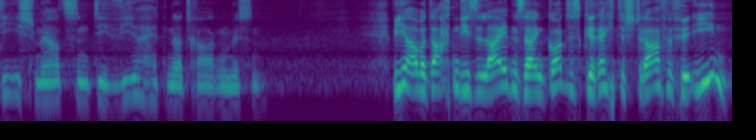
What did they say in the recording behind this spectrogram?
die Schmerzen, die wir hätten ertragen müssen. Wir aber dachten, diese Leiden seien Gottes gerechte Strafe für ihn.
